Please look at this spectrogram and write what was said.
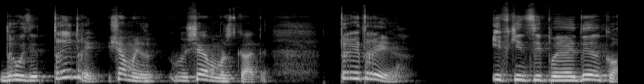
Друзі, 3-3. Що, що я вам можу сказати? 3-3. І в кінці поєдинку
